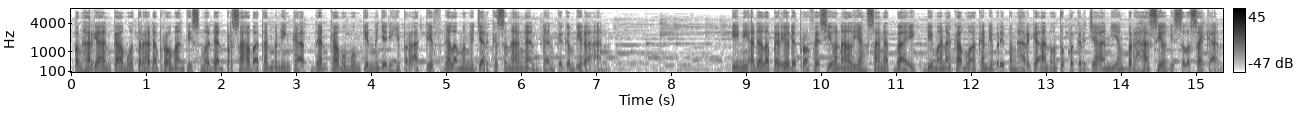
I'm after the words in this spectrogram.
Penghargaan kamu terhadap romantisme dan persahabatan meningkat dan kamu mungkin menjadi hiperaktif dalam mengejar kesenangan dan kegembiraan. Ini adalah periode profesional yang sangat baik di mana kamu akan diberi penghargaan untuk pekerjaan yang berhasil diselesaikan.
